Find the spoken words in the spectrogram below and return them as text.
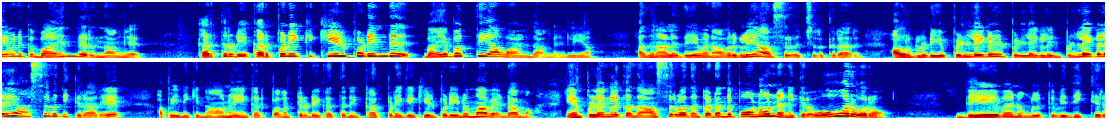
தேவனுக்கு பயந்து இருந்தாங்க. கர்த்தருடைய கற்பனைக்கு கீழ்ப்படிந்து பயபக்தியாக வாழ்ந்தாங்க இல்லையா? அதனால் தேவன் அவர்களையும் ஆசிர்வச்சிருக்கிறாரு. அவர்களுடைய பிள்ளைகள் பிள்ளைகளின் பிள்ளைகளே ஆசிர்வதிக்கிறாரே. அப்போ இன்னைக்கு நானும் என் கற்ப கர்த்தருடைய கத்தனை கற்பனைக்கு கீழ்ப்படியணுமா வேண்டாமா? என் பிள்ளைங்களுக்கு அந்த ஆசிர்வாதம் கடந்து போகணும்னு நினைக்கிற ஒவ்வொருவரும் தேவன் உங்களுக்கு விதிக்கிற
